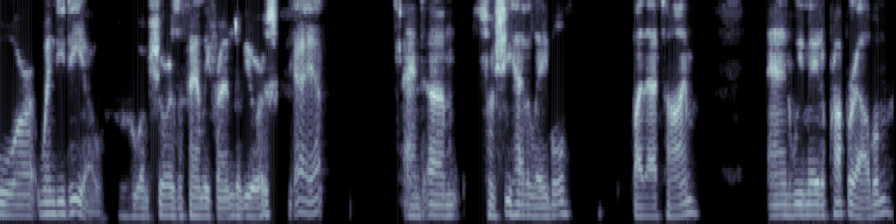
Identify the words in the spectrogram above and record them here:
for Wendy Dio, who I'm sure is a family friend of yours. yeah, yeah. And um, so she had a label by that time, and we made a proper album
